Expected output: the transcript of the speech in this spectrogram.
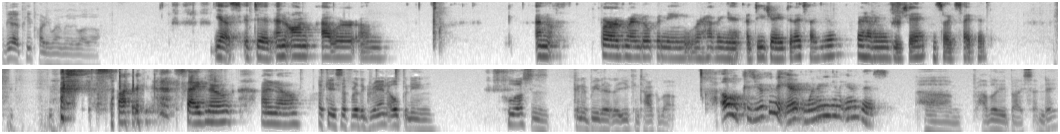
VIP party went really well though. Yes, it did, and on our um, and for our grand opening, we're having a, a DJ. Did I tell you we're having a DJ? I'm so excited. Sorry. Side note. I know. Okay, so for the grand opening, who else is going to be there that you can talk about? Oh, because you're gonna air. When are you gonna air this? Um, probably by Sunday.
